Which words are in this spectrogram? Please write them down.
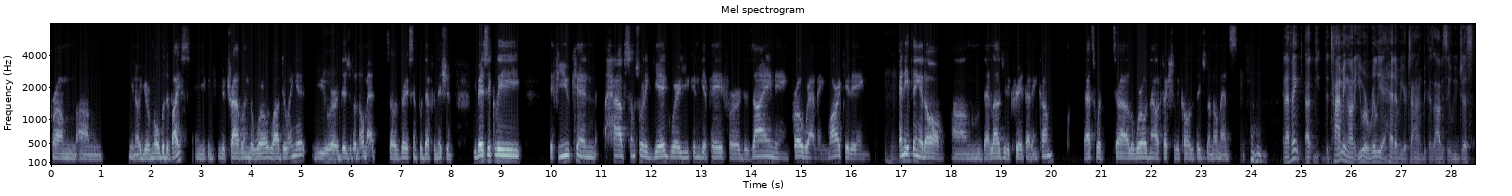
from um, you know your mobile device, and you can you're traveling the world while doing it. You are a digital nomad. So it's very simple definition. You basically if you can have some sort of gig where you can get paid for designing, programming, marketing, mm-hmm. anything at all um, that allows you to create that income. That's what uh, the world now affectionately calls digital nomads. and I think uh, the timing on it, you were really ahead of your time because obviously we just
